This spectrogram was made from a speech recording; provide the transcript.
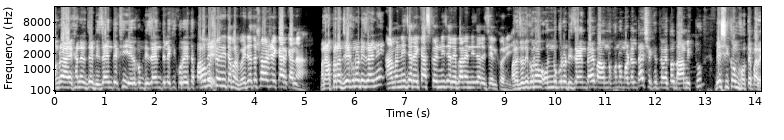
আমরা এখানে যে ডিজাইন দেখি এরকম ডিজাইন দিলে কি করে দিতে পারবে? অবশ্যই দিতে পারব। এটা তো সরাসরি কারখানা। মানে আপনারা যে কোনো ডিজাইনে আমরা নিজেরাই কাজ করি নিজেরাই বানাই নিজেরাই সেল করি। মানে যদি কোনো অন্য কোনো ডিজাইন দেয় বা অন্য কোনো মডেল দেয় সেক্ষেত্রে হয়তো দাম একটু বেশি কম হতে পারে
